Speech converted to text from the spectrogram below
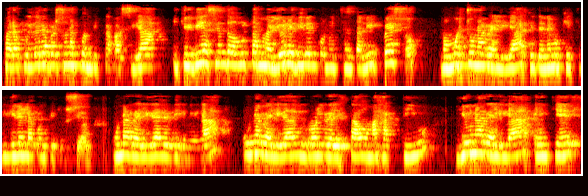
para cuidar a personas con discapacidad y que hoy día siendo adultas mayores viven con 80 mil pesos, nos muestra una realidad que tenemos que escribir en la Constitución, una realidad de dignidad, una realidad de un rol del Estado más activo y una realidad en que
